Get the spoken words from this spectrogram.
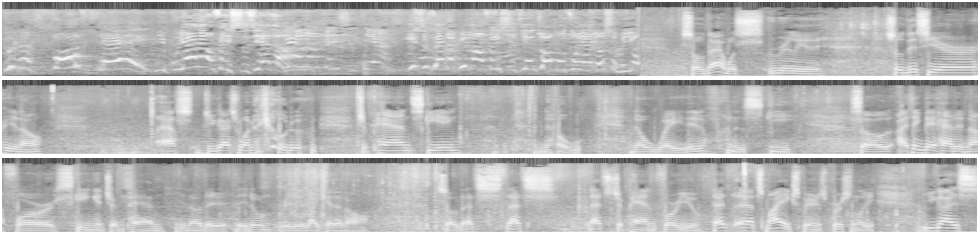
goodness, fourth day. 你不要浪费时间了，不要浪费时间。一直在那边浪费时间，装模作样有什么用？ So that was really. so this year, you know, ask. Do you guys want to go to Japan skiing? No, no way. They don't want to ski. So I think they had enough for skiing in Japan. You know, they, they don't really like it at all. So that's that's that's Japan for you. That that's my experience personally. You guys,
